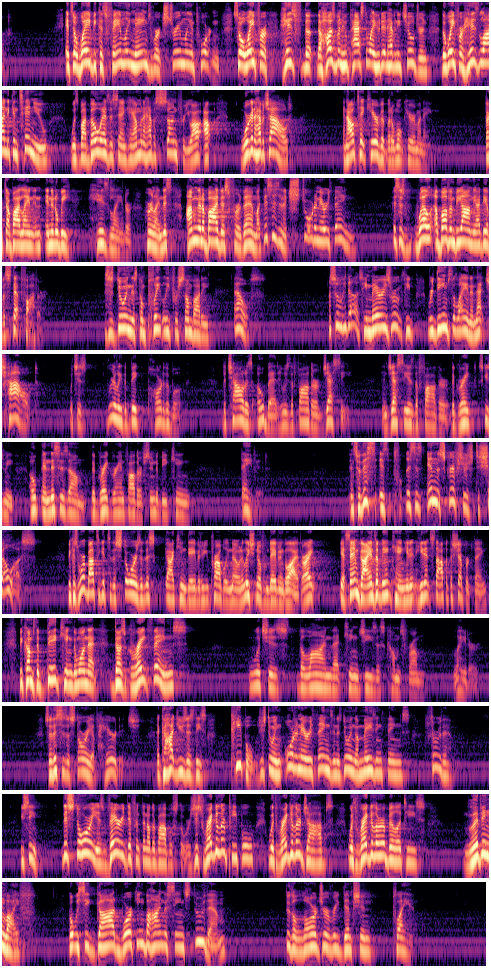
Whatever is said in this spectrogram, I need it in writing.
It's a way because family names were extremely important. So, a way for his, the, the husband who passed away, who didn't have any children, the way for his line to continue was by Boaz saying, Hey, I'm going to have a son for you. I'll, I'll, we're going to have a child, and I'll take care of it, but it won't carry my name. In fact, I'll buy land, and, and it'll be his land or her land. This, I'm going to buy this for them. Like, this is an extraordinary thing. This is well above and beyond the idea of a stepfather. This is doing this completely for somebody else. And so he does. He marries Ruth. He redeems the land, and that child, which is really the big part of the book, the child is Obed, who is the father of Jesse. And Jesse is the father, the great, excuse me, and this is um, the great grandfather of soon to be King David. And so this is, this is in the scriptures to show us, because we're about to get to the stories of this guy, King David, who you probably know, and at least you know from David and Goliath, right? Yeah, same guy ends up being king. He didn't, he didn't stop at the shepherd thing. Becomes the big king, the one that does great things, which is the line that King Jesus comes from later. So, this is a story of heritage that God uses these people just doing ordinary things and is doing amazing things through them. You see, this story is very different than other Bible stories. Just regular people with regular jobs, with regular abilities, living life, but we see God working behind the scenes through them through the larger redemption plan.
